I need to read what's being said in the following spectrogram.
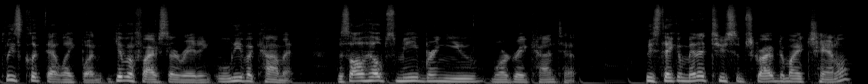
please click that like button, give a five star rating, leave a comment. This all helps me bring you more great content. Please take a minute to subscribe to my channel.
